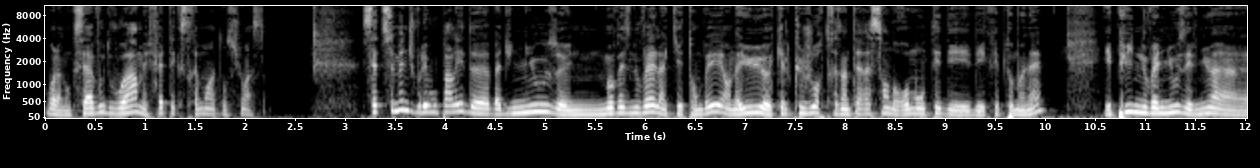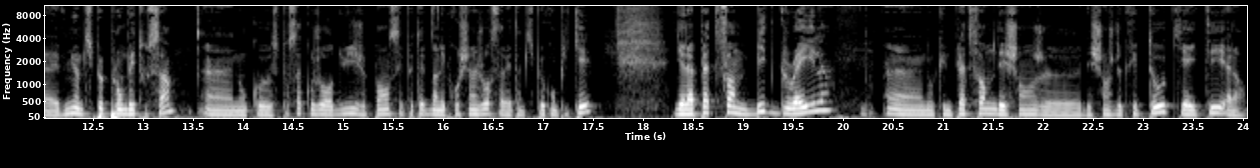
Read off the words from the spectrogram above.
Voilà, donc c'est à vous de voir, mais faites extrêmement attention à ça. Cette semaine, je voulais vous parler bah, d'une news, une mauvaise nouvelle hein, qui est tombée. On a eu euh, quelques jours très intéressants de remontée des, crypto-monnaies. Et puis une nouvelle news est venue, est venue un petit peu plomber tout ça. Euh, donc euh, c'est pour ça qu'aujourd'hui, je pense, et peut-être dans les prochains jours, ça va être un petit peu compliqué. Il y a la plateforme BitGrail, donc une plateforme d'échange d'échange de crypto qui a été... Alors,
